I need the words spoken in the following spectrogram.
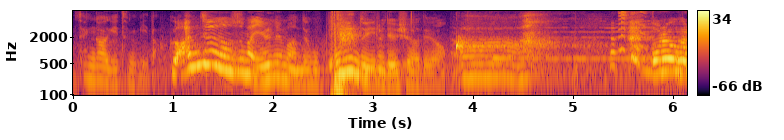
생각이 듭니다. 그 한지은 선수만 일 내면 안 되고 본인도 일을 내셔야 돼요. 아 노력을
